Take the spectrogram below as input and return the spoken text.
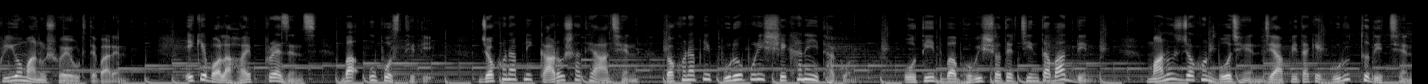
প্রিয় মানুষ হয়ে উঠতে পারেন। একে বলা হয় প্রেজেন্স বা উপস্থিতি। যখন আপনি কারও সাথে আছেন, তখন আপনি পুরোপুরি সেখানেই থাকুন। অতীত বা ভবিষ্যতের চিন্তা বাদ দিন। মানুষ যখন বোঝেন যে আপনি তাকে গুরুত্ব দিচ্ছেন,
